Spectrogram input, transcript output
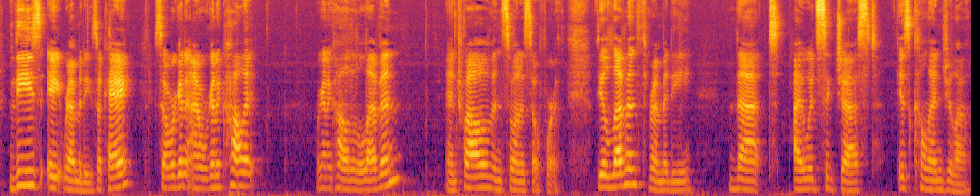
these eight remedies, okay? So, we're going to we're going to call it we're going to call it 11 and 12 and so on and so forth. The 11th remedy that I would suggest is calendula.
